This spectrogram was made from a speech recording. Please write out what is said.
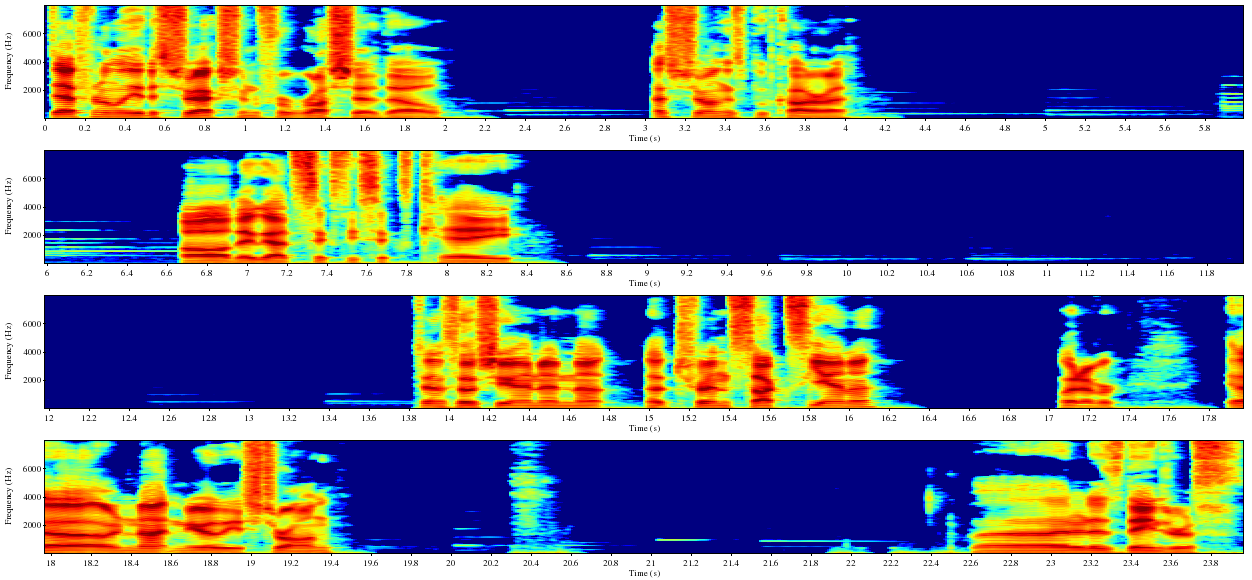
definitely a distraction for Russia, though. How strong is Bukhara? Oh, they've got 66k. Transoceania, not uh, Transoxiana, whatever, uh, not nearly as strong, but it is dangerous.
